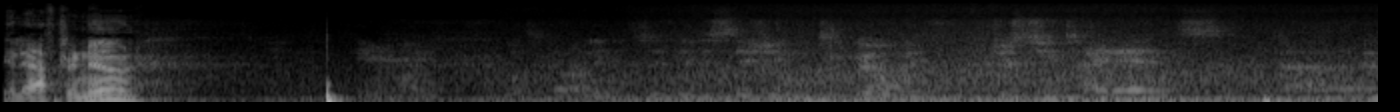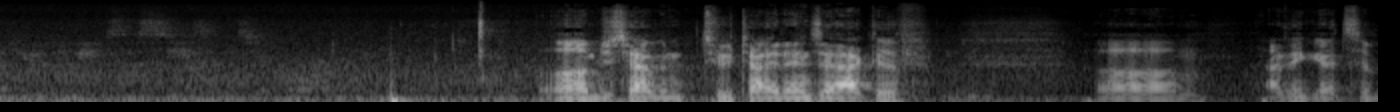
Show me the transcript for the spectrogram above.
Good afternoon. What's gone into the decision to go with just two tight ends uh, a few of the weeks this season so far? Um, just having two tight ends active. Um, I think that's a,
